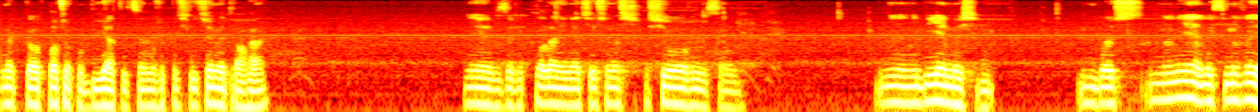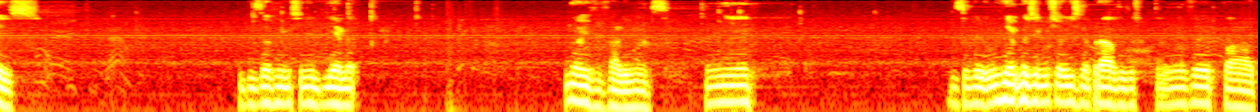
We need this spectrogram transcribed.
lekko odpoczął po bijatyce, może poćwiczymy trochę. Nie, widzowie, kolejne cieszy nas siłowni są. Nie, nie bijemy się. Bo już, no nie, my chcemy wyjść. Widzowie, my się nie bijemy. No i wywalił nas. Nie. Widzowie, nie będzie musiał iść naprawdę do szpitala. No wypadł.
